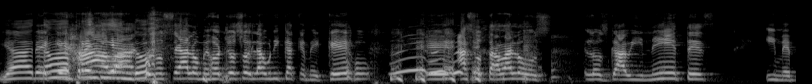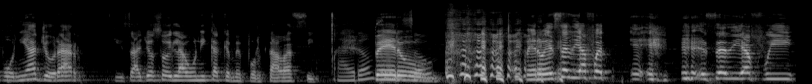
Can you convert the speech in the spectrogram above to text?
Eh, ya me estamos quejaba, aprendiendo. yo no sé, a lo mejor yo soy la única que me quejo, eh, azotaba los, los gabinetes y me ponía a llorar. Quizá yo soy la única que me portaba así. Pero, so. pero ese día fue, eh, eh, ese día fui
